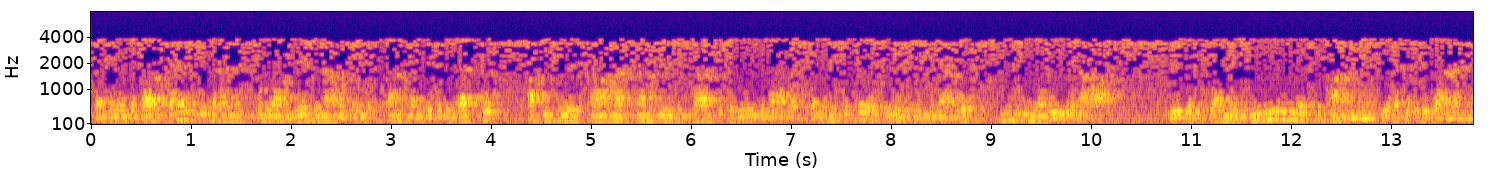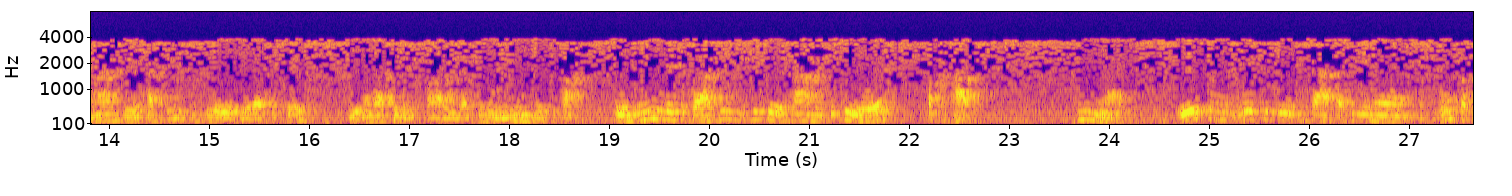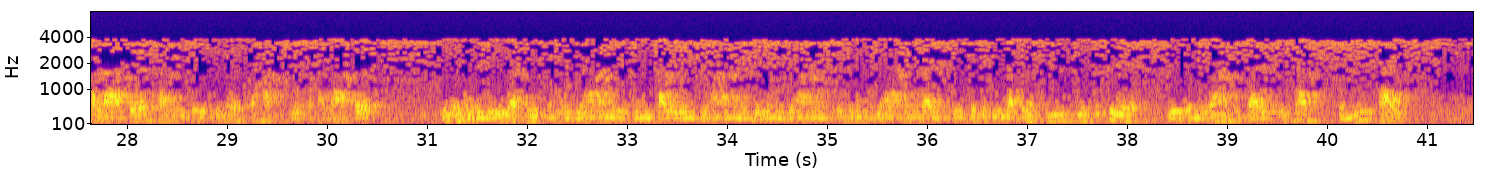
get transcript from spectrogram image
මේක තව පැහැදිලි කරන්න පුළුවන් වේදනාව මේක සම්බන්ධ කරගත්තොත් අපි මේ කාම සංකේත සාහිත්‍ය වේදනාවක් දැනෙනකොට ඒ වේදනාව නිමින වේදනාවක්. ඒක කියන්නේ නිමිනත් කාමයේ කියලා දෙක දාන මහත්යේ අතිශය දෙරකට කියනවා කියන්නේ ආයෙත් නිමිනත් කාම. ඒ නිමිනත් කාමයේ විශේෂ කාම කිසියේ පහයි. ඉන්නවා ඒකෙන් ඒකේ නිසා ඇතිවෙන රූප කලාප සංවේදීන පහක් රූප කලාප මේ නිරාකී සමු ධ්‍යානයේ පළවෙනි ධ්‍යානයේ දෙවෙනි ධ්‍යානයේ තුන්වෙනි ධ්‍යානයේ වගේ ඒකෙදී ලබන සීලයේ සුඛය ඒක නිවාන්තයි ඒකත් සම්නිසයි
